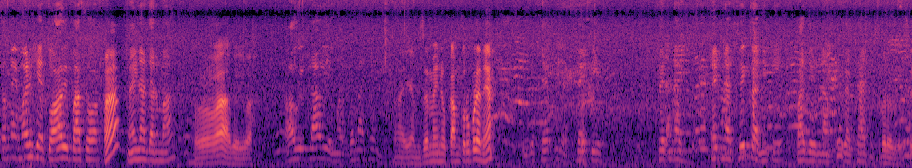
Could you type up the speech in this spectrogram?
સમય મળશે તો આવી પાછો હા? મહિનાદારમાં. વાહ ભાઈ વાહ. આવી છે. હા એમ જમાઈનું કામ કરવું પડે ને ખેતી ઈ શેતના શેતના સ્વીકાર નીકળી ભાદરના ભેગા છાંટી. બરોબર છે.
